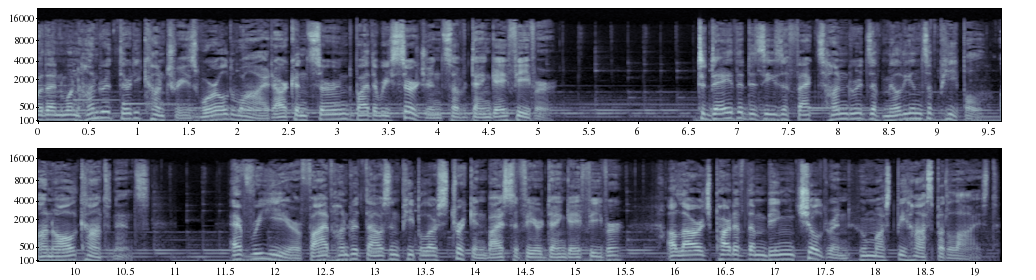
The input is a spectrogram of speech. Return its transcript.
More than 130 countries worldwide are concerned by the resurgence of dengue fever. Today, the disease affects hundreds of millions of people on all continents. Every year, 500,000 people are stricken by severe dengue fever, a large part of them being children who must be hospitalized.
